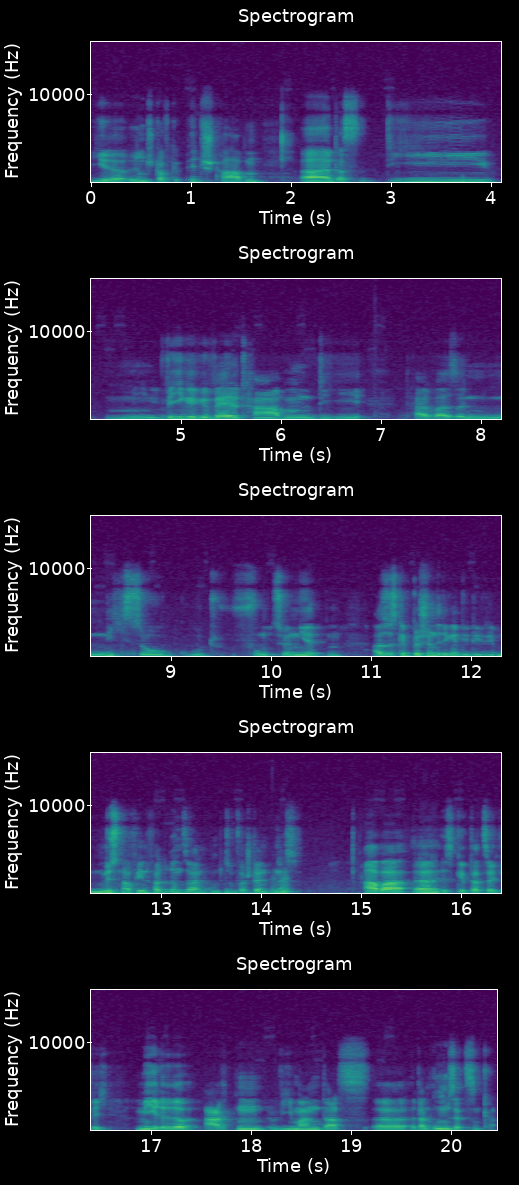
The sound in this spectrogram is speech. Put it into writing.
ihre, ihren Stoff gepitcht haben, äh, dass die mm, Wege gewählt haben, die teilweise nicht so gut funktionierten. Also es gibt bestimmte Dinge, die, die müssen auf jeden Fall drin sein, um zum Verständnis. Mhm. Aber äh, mhm. es gibt tatsächlich mehrere Arten, wie man das äh, dann umsetzen kann.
